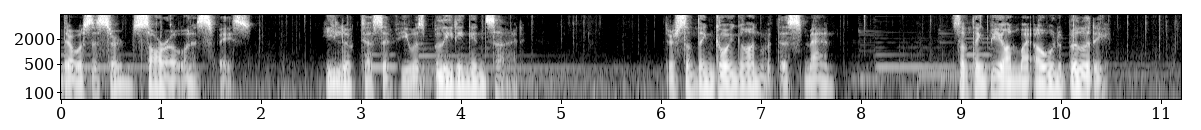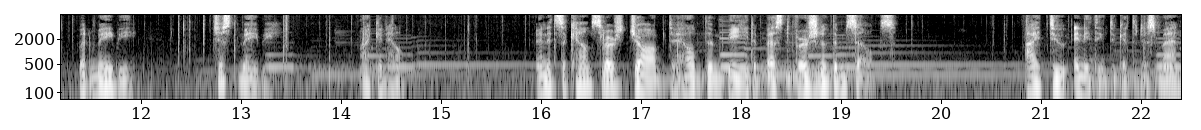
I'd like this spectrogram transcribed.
There was a certain sorrow on his face. He looked as if he was bleeding inside. There's something going on with this man. Something beyond my own ability. But maybe, just maybe, I can help. And it's a counselor's job to help them be the best version of themselves. I'd do anything to get to this man.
